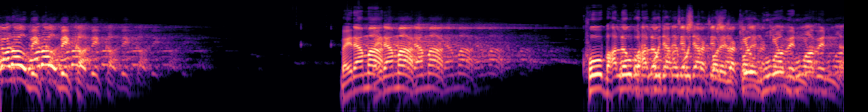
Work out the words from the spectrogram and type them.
করাও বেকার। ভাইরা আমার খুব ভালো করে বোঝার চেষ্টা করেন কেউ ঘুমাবেন না।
